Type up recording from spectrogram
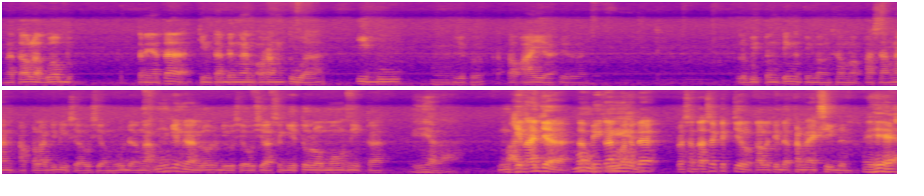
nggak tau lah gue ternyata cinta dengan orang tua ibu Hmm. gitu atau ayah gitu kan. Lebih penting ketimbang sama pasangan apalagi di usia usia muda. Nggak mungkin kan lo di usia usia segitu lo mau nikah. Iyalah. Mungkin Pasti. aja tapi kan Mungkin. maksudnya presentasi kecil kalau tidak kena accident. Iya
